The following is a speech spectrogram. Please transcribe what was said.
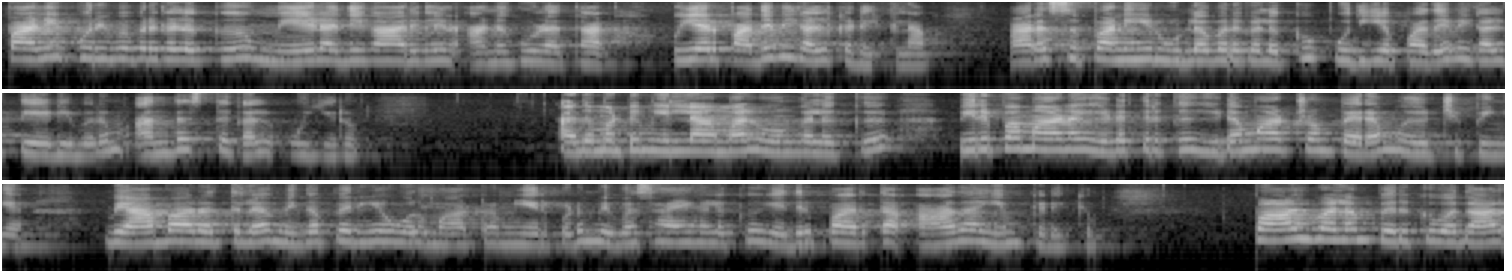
பணி புரிபவர்களுக்கு மேலதிகாரிகளின் அனுகூலத்தால் உயர் பதவிகள் கிடைக்கலாம். அரசு பணியில் உள்ளவர்களுக்கு புதிய பதவிகள் தேடி வரும். அந்தஸ்துகள் உயரும். அது மட்டும் இல்லாமல் உங்களுக்கு விருப்பமான இடத்திற்கு இடமாற்றம் பெற முயற்சிப்பீங்க. வியாபாரத்தில் மிகப்பெரிய ஒரு மாற்றம் ஏற்படும். விவசாயிகளுக்கு எதிர்பார்த்த ஆதாயம் கிடைக்கும். பால் வளம் பெருக்குவதால்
